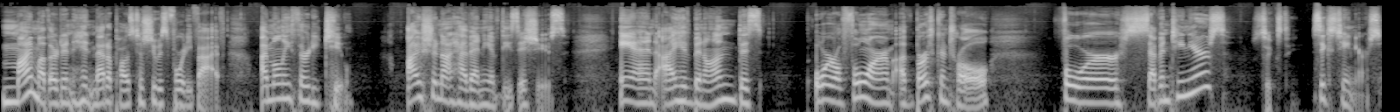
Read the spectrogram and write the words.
My mother didn't hit menopause till she was 45. I'm only 32. I should not have any of these issues. And I have been on this oral form of birth control for 17 years, 16. 16 years.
